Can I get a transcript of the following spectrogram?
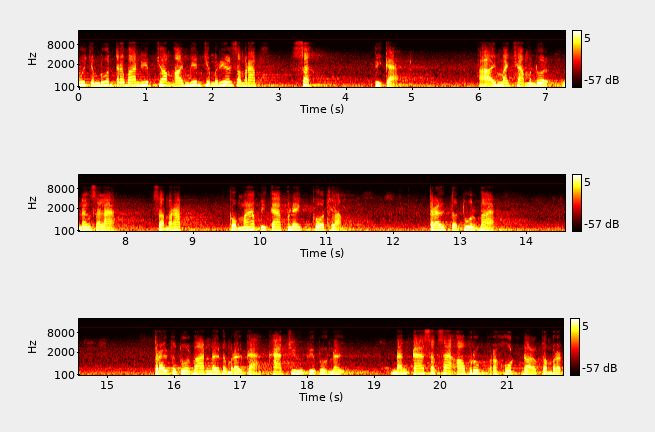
មួយចំនួនត្រូវបានរៀបចំឲ្យមានជំរាលសម្រាប់សិស្សពិការហើយមជ្ឈមណ្ឌលនិងសាលាសម្រាប់កុមារពិការភ្នែកគោថ្លង់ត្រូវទទួលបានត្រូវទទួលបាននៅតម្រូវការខាងជីវភាពរស់នៅ និងការសិក្សាអប់រំរហូតដល់កម្រិត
